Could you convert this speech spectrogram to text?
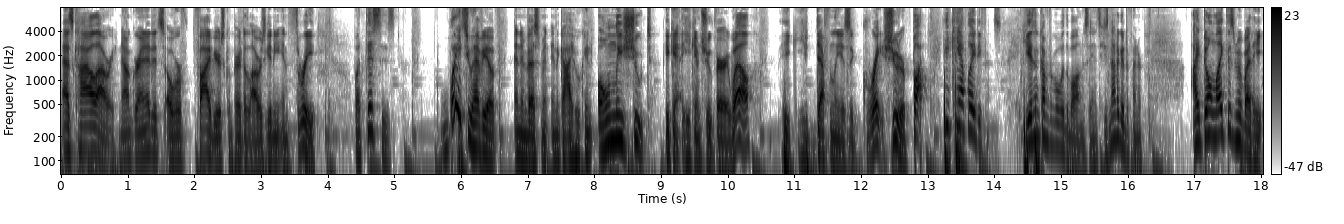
as Kyle Lowry. Now, granted, it's over five years compared to Lowry's getting in three, but this is way too heavy of an investment in a guy who can only shoot. He can he can shoot very well. He, he definitely is a great shooter, but he can't play defense. He isn't comfortable with the ball in his hands. He's not a good defender. I don't like this move by the Heat.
